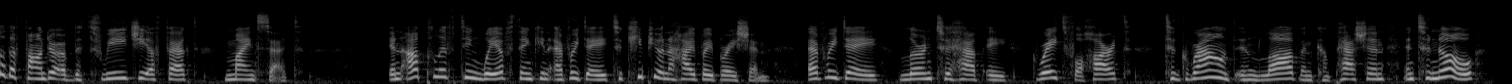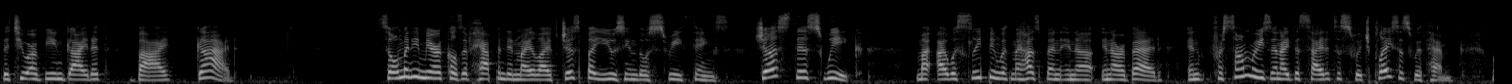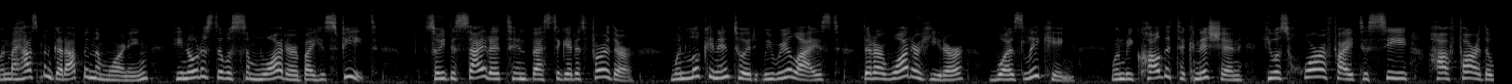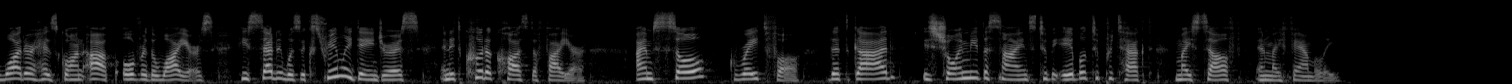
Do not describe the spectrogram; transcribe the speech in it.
also the founder of the 3G Effect Mindset, an uplifting way of thinking every day to keep you in a high vibration. Every day, learn to have a grateful heart, to ground in love and compassion, and to know that you are being guided by God. So many miracles have happened in my life just by using those three things. Just this week, my, I was sleeping with my husband in, a, in our bed, and for some reason, I decided to switch places with him. When my husband got up in the morning, he noticed there was some water by his feet. So he decided to investigate it further. When looking into it, we realized that our water heater was leaking. When we called the technician, he was horrified to see how far the water has gone up over the wires. He said it was extremely dangerous and it could have caused a fire. I'm so grateful that God is showing me the signs to be able to protect myself and my family.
